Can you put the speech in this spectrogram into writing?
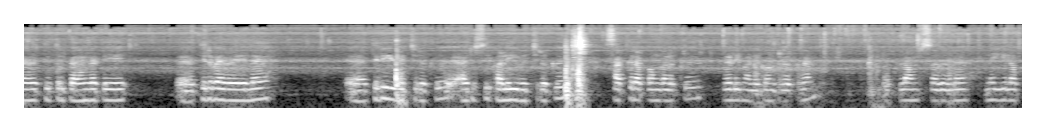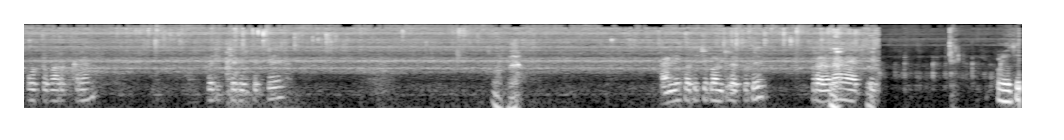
சர்க்கரை தித்தூள் பெரங்கட்டி திருவையில் திருவி வச்சிருக்கு அரிசி கழுவி வச்சிருக்கு சர்க்கரை பொங்கலுக்கு ரெடி பண்ணி கொண்டிருக்கிறேன். ப்ளம்ஸ் அதில் நெய்யில் போட்டு வறுக்கிறேன். பிரிச்செடுத்துட்டு. தண்ணி கொதிச்சு கொண்டிருக்குது. இப்பொழுது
